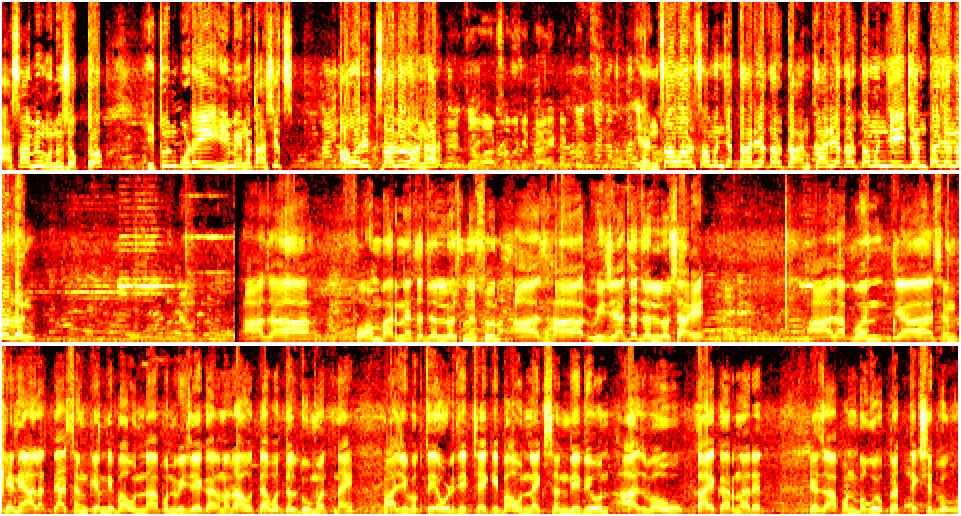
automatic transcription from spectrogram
असं आम्ही म्हणू शकतो. इथून पुढेही ही मेहनत अशीच अवरीत चालू राहणार. म्हणजे यांचा वारसा म्हणजे कार्यकर्ता आणि कार्यकर्ता म्हणजे ही जनता जनार्दन. आज हा फॉर्म भरण्याचा जल्लोष नसून आज हा विजयाचा जल्लोष आहे. आज आपण ज्या संख्येने आलात त्या संख्येने भाऊंना आपण विजय करणार आहोत त्याबद्दल दुमत नाही. माझी फक्त एवढीच इच्छा आहे की भाऊंना एक संधी देऊन आज भाऊ काय करणार आहेत याचं आपण बघू प्रत्यक्षित बघू.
